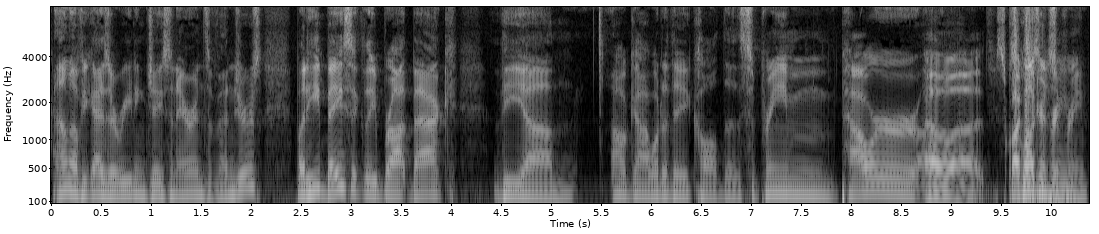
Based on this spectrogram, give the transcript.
I don't know if you guys are reading Jason Aaron's Avengers, but he basically brought back the um oh god, what are they called? The Supreme Power Oh, uh, Squadron, Supreme.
